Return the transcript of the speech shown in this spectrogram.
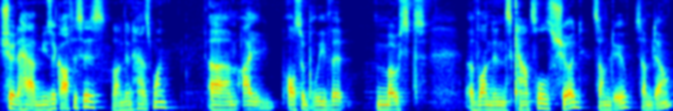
should have music offices. London has one. Um, I also believe that most of London's councils should. Some do, some don't.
